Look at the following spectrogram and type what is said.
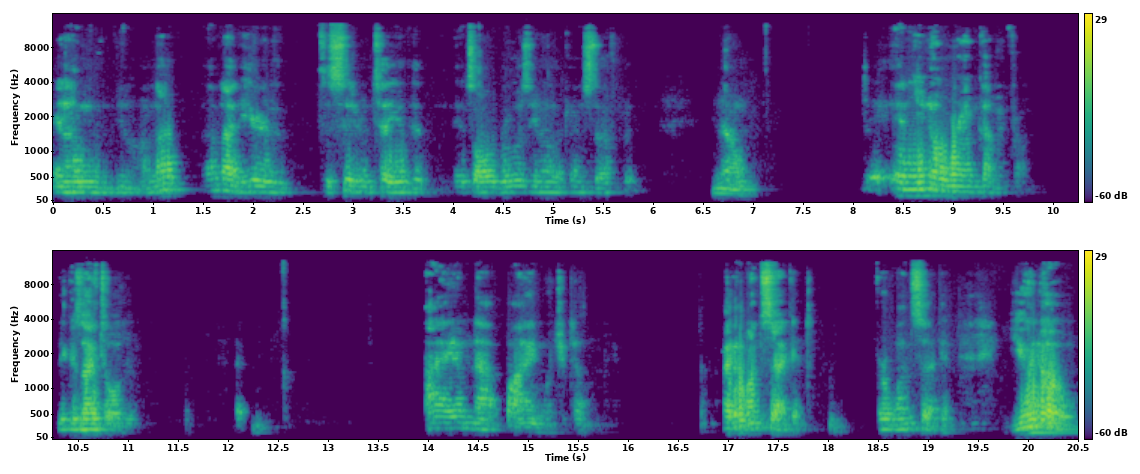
And I'm, you know, I'm not, I'm not here to, to sit here and tell you that it's all rosy and all that kind of stuff, but, no. And you know where I'm coming from, because I've told you. I am not buying what you're telling me. I For one second, for one second. You know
